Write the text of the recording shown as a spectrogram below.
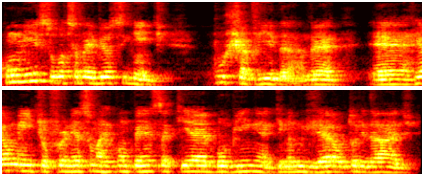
Com isso você vai ver o seguinte: puxa vida, André, é, realmente eu forneço uma recompensa que é bobinha, que não me gera autoridade.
